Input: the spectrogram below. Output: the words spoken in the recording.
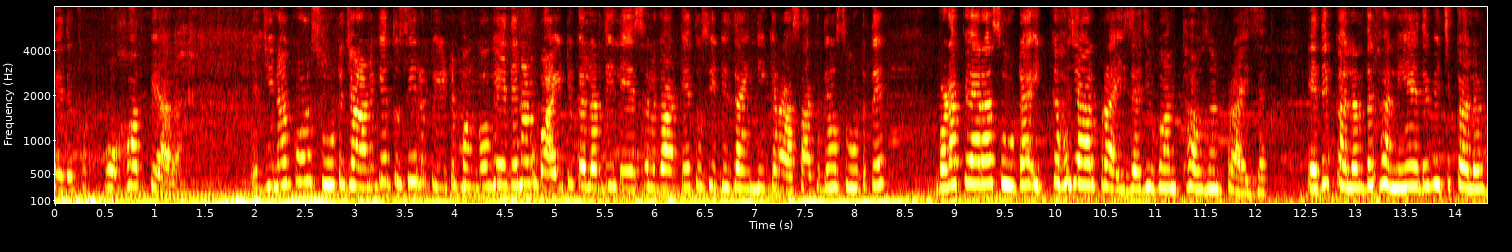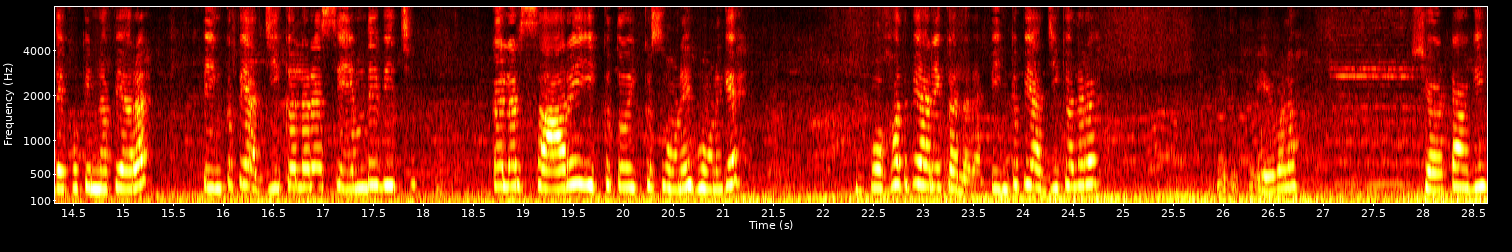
ਇਹ ਦੇਖੋ, ਬਹੁਤ ਪਿਆਰਾ। ਇਹ ਜਿਨ੍ਹਾਂ ਕੋਲ ਸੂਟ ਜਾਣਗੇ, ਤੁਸੀਂ ਰਿਪੀਟ ਮੰਗੋਗੇ, ਇਹਦੇ ਨਾਲ ਵਾਈਟ ਕਲਰ ਦੀ ਲੇਸ ਲਗਾ ਕੇ ਤੁਸੀਂ ਡਿਜ਼ਾਈਨਿੰਗ ਕਰਾ ਸਕਦੇ ਹੋ ਸੂਟ ਤੇ। ਬੜਾ ਪਿਆਰਾ ਸੂਟ ਹੈ 1000 ਪ੍ਰਾਈਸ ਹੈ ਜੀ 1000 ਪ੍ਰਾਈਸ ਹੈ। ਇਹਦੇ ਕਲਰ ਦਿਖਾਨੀ ਹੈ, ਇਹਦੇ ਵਿੱਚ ਕਲਰ ਦੇਖੋ ਕਿੰਨਾ ਪਿਆਰਾ। ਪਿੰਕ ਪਿਆਜੀ ਕਲਰ ਹੈ ਸੇਮ ਦੇ ਵਿੱਚ। ਕਲਰ ਸਾਰੇ ਇੱਕ ਤੋਂ ਇੱਕ ਸੋਹਣੇ ਹੋਣਗੇ। ਬਹੁਤ ਪਿਆਰੇ ਕਲਰ ਹੈ। ਪਿੰਕ ਪਿਆਜੀ ਕਲਰ ਹੈ। ਇਹ ਵਾਲਾ ਸ਼ਰਟ ਆ ਗਈ।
